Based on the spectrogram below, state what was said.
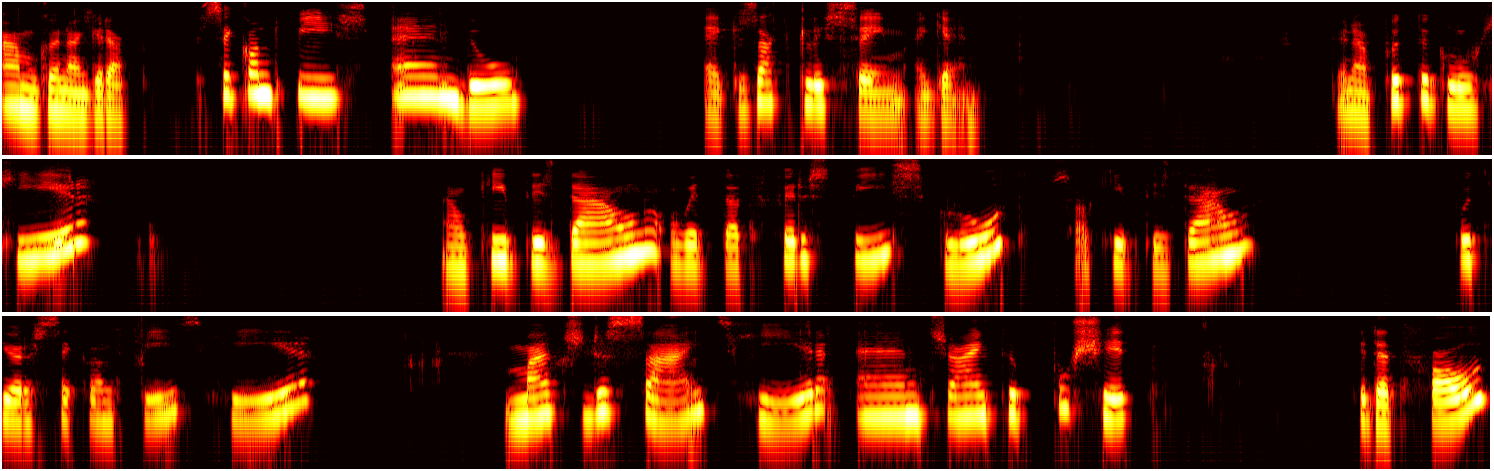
I'm gonna grab second piece and do exactly same again. Gonna put the glue here. Now keep this down with that first piece glued. So keep this down. Put your second piece here. Match the sides here and try to push it to that fold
